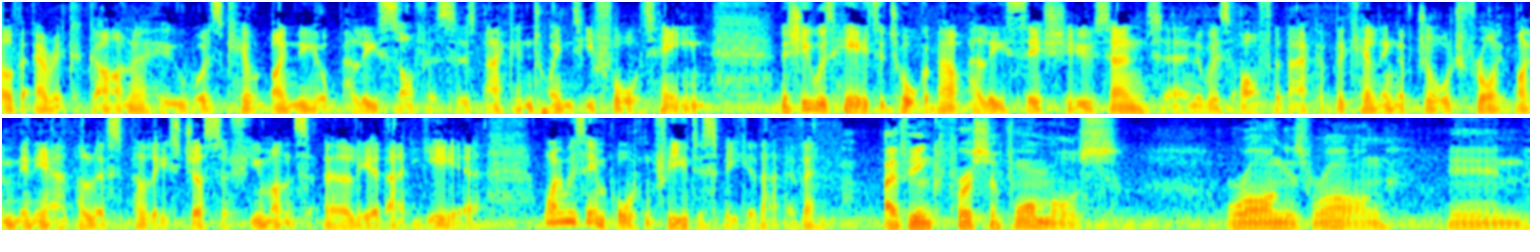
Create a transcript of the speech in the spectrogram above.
of Eric Garner, who was killed by New York police officers back in 2014. Now, she was here to talk about police issues, and, and it was off the back of the killing of George Floyd by Minneapolis police just a few months earlier that year. Why was it important for you to speak at that event? I think, first and foremost, wrong is wrong, and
